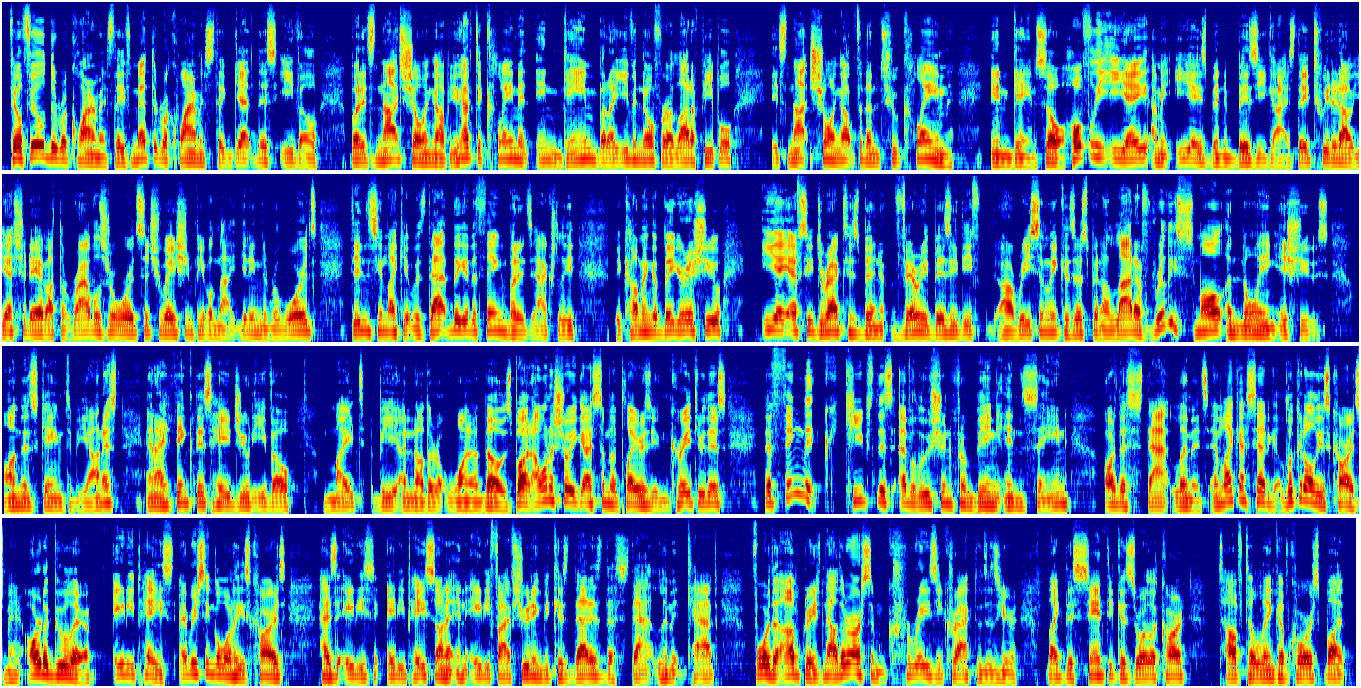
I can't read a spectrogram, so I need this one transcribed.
fulfilled the requirements. They've met the requirements to get this Evo, but it's not showing up. You have to claim it in game, but I even know for a lot of people, it's not showing up for them to claim in game. So hopefully EA, I mean, EA's been busy, guys. They tweeted out yesterday about the Rivals reward situation, people not getting the rewards. Didn't seem like it was that big of a thing, but it's actually becoming a bigger issue. EA FC Direct has been very busy uh, recently because there's been a lot of really small, annoying issues on this game, to be honest. And I think this Hey Jude Evo might be another one of those. But I want to show you guys some of the players you can create through this. The thing that keeps this evolution from being insane are the stat limits. And like I said, look at all these cards, man. Arda Güler, 80 pace. Every single one of these cards has 80, 80 pace on it and 85 shooting because that is the stat limit cap for the upgrades. Now, there are some crazy crackdowns here, like this Santi Cazorla card. Tough to link, of course, but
